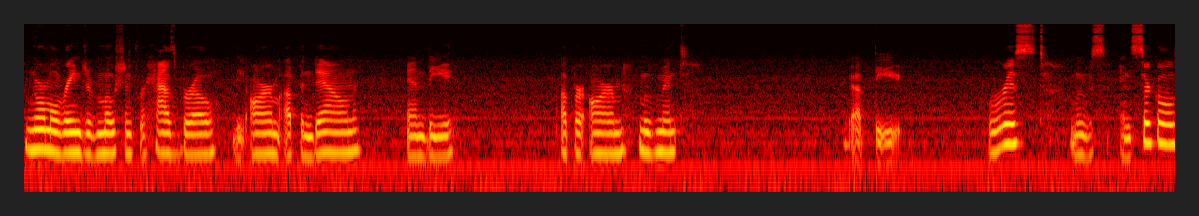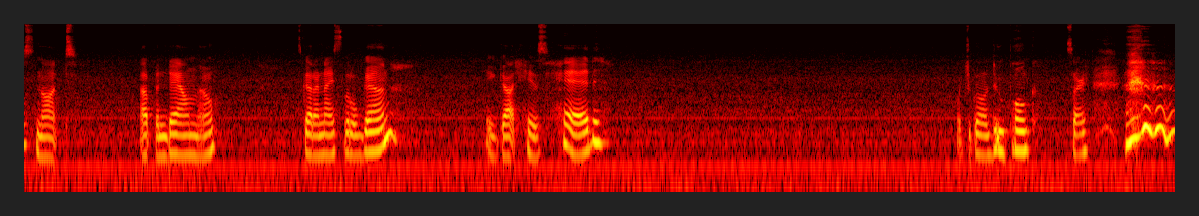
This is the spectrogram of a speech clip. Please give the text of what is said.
normal range of motion for Hasbro, the arm up and down, and the upper arm movement. Got the wrist, moves in circles, not up and down though. It's got a nice little gun. You got his head. What you gonna do, punk? sorry,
